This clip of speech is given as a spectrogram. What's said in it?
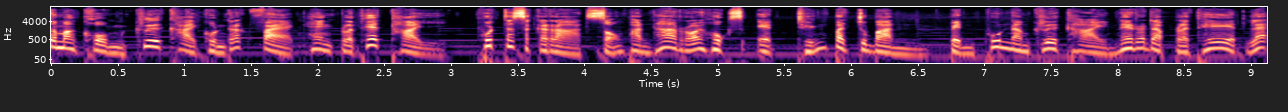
สมาคมเครือข่ายคนรักแฝกแห่งประเทศไทย พุทธศักราช 2561 ถึงปัจจุบัน เป็นผู้นำเครือข่ายในระดับประเทศและ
